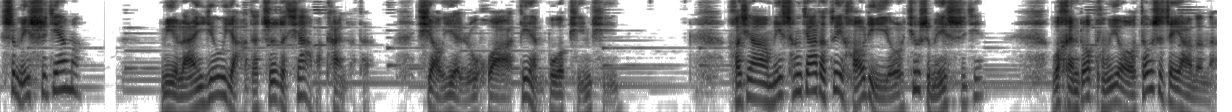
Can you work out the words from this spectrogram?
是没时间吗？米兰优雅地支着下巴看着他，笑靥如花，电波频频。好像没成家的最好理由就是没时间。我很多朋友都是这样的呢。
